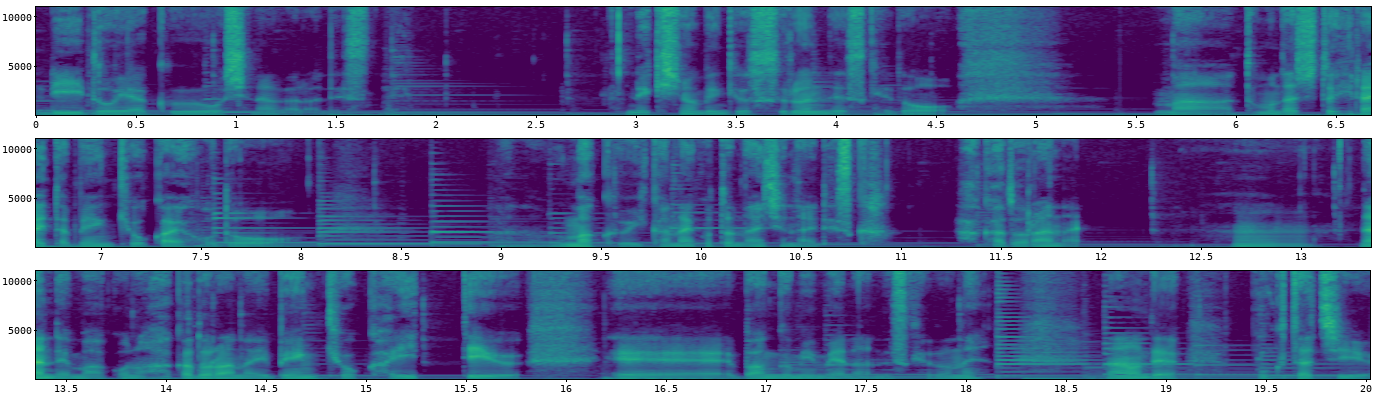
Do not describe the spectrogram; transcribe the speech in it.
リード役をしながらですね、歴史の勉強するんですけど、まあ友達と開いた勉強会ほど、あのうまくいかないことないじゃないですか。はかどらない。うん。なんでまあこのはかどらない勉強会っていう、えー、番組名なんですけどね。なので僕たち、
